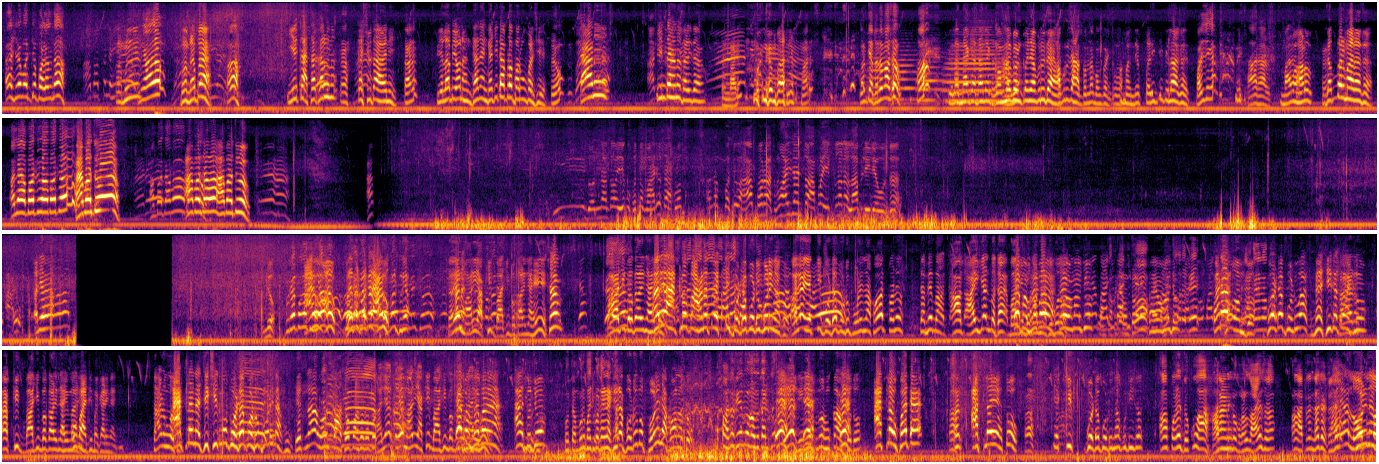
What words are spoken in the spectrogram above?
અરે, અરે, બાજુ જો ના. હા, એ કાથા ખરું ને? કશું તો આવે નહીં. તાણે? પેલા બે હંગા હંગાથી તો આપણે ફરવું પડશે? તાણ? ન સળી જા. મને મારે. મારે? કોણ કહેતો ને પાછો? હો? પેલા ના કહેતા ને ગમને બંકો ને આબરૂ થાય આબરૂ છે હાથ ગમના બંકોની. મને પડી ગઈ પેલા આગળ પડી જગ્યા? હાર, હાર. મારો હાળો જબ્બર મારે છે અલે, આ બાજુ, આ બાજુ. આ બાજુ આ બાજુ, આ બાજુ આ બાજુ દોડના તો એક વખત તો માર્યો છે આપણો અને પછી આ ફર હાથમાં આવી જાય ને તો આપણે એકલાનો લાભ લઈ લેવો છે અરે! મારી આખી બાજી બગાડી નાખી. બાજી બગાડી નાખી. અરે આટલો પહાડો તો એકથી ફોટો ફોટો ફોડી નાખો. અલે એક કી પોઢા પોઢું ફોડી નાખો પણ તમે આઈ ગયા ને બધા બાજી બગાડી બોલો. અમાવજો. અમાવજો. પણ ફોટો આટલું. આખી બાજી બગાડી નાખી બાજી બગાડી નાખી. આટલે નજીક સીધ હું ફોટા ફોટો ફોડી નાખું. એટલા ઓમ પાછો પાછો થતો અલ્યા તે મારી આખી બાજી બગાડી આ જોજો. હું તંબુરું બાજુ પકડી નાખી. અરે ફોટો માં ફોડી નાખવાનો હતો. પાછો રેલ બગાવતો તારે તું. એ, એ હું આપતો હતો. આટલા ઊભા હતા અને આટલા એ હતો. એક કી ફોટો ફોટું ના ફૂટી જ આ પણ જોકું આ હાથ. એટલો વગડો લાયો છે. આટલે ના.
